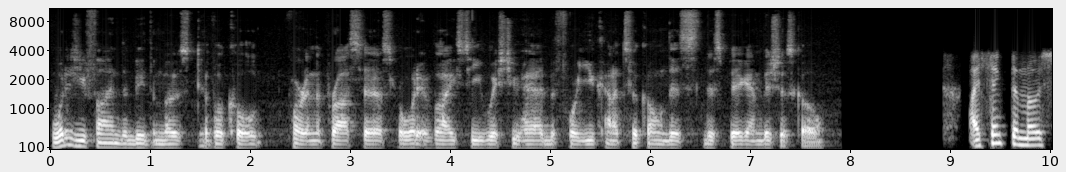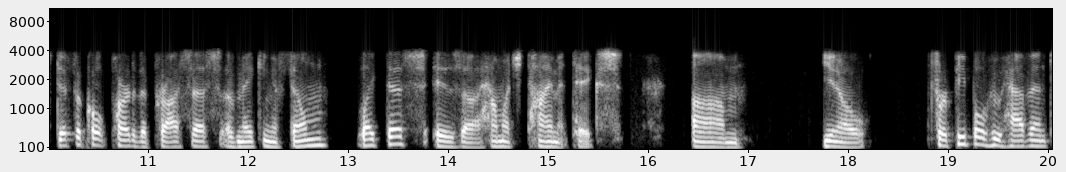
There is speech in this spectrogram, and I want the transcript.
what did you find to be the most difficult part in the process, or what advice do you wish you had before you kind of took on this this big ambitious goal? I think the most difficult part of the process of making a film like this is uh, how much time it takes. Um, you know, for people who haven't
